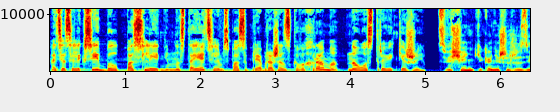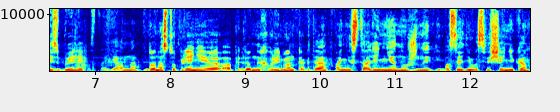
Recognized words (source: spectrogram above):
Отец Алексей был последним настоятелем Спасо-Преображенского храма на острове Кижи. Священники, конечно же, здесь были постоянно до наступления определенных времен, когда они стали не нужны. Последнего священника,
